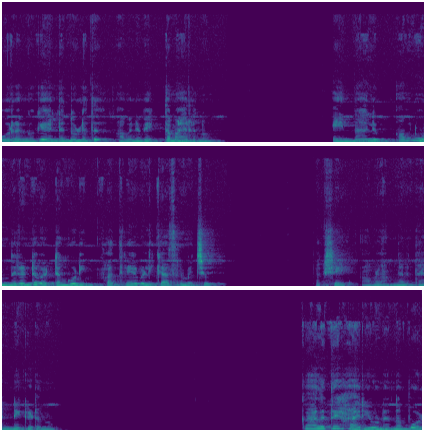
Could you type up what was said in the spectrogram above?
ഉറങ്ങുകയല്ലെന്നുള്ളത് അവന് വ്യക്തമായിരുന്നു. എന്നാലും അവൻ ഒന്ന് രണ്ട് വട്ടം കൂടി ഭദ്രയെ വിളിക്കാൻ ശ്രമിച്ചു. പക്ഷേ അവൾ അങ്ങനെ തന്നെ കിടന്നു. കാലത്തെ ഹരി ഉണർന്നപ്പോൾ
